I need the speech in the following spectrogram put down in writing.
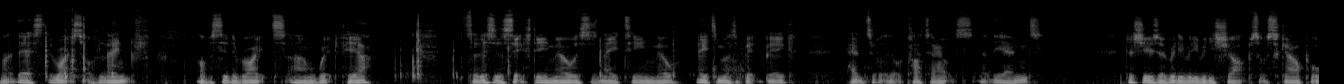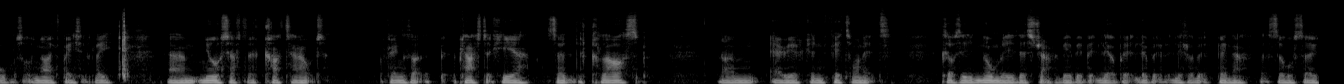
like this, the right sort of length, obviously the right um, width here so this is a 16 mil, this is an 18 mil. 18 mil is a bit big, hence I've got little cutouts at the end. Just use a really, really, really sharp sort of scalpel sort of knife basically. Um, you also have to cut out things like the plastic here so that the clasp um, area can fit on it. Because obviously normally the strap would be a bit, bit, little bit, little bit, little bit thinner. That's also you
